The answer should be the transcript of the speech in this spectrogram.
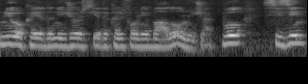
New York'a ya da New Jersey ya da Kaliforniya'ya bağlı olmayacak. Bu sizin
